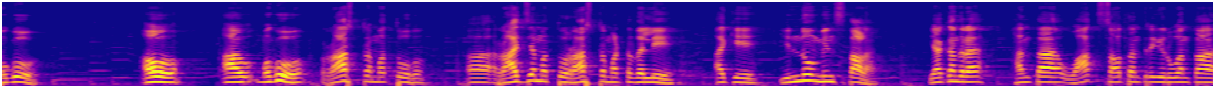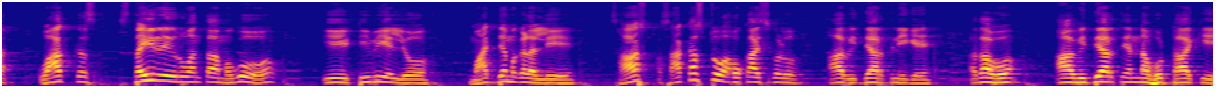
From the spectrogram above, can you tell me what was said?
ಮಗು ಅವು ಆ ಮಗು ರಾಷ್ಟ್ರ ಮತ್ತು ರಾಜ್ಯ ಮತ್ತು ರಾಷ್ಟ್ರ ಮಟ್ಟದಲ್ಲಿ ಆಕೆ ಇನ್ನೂ ಮಿಂಚ್ತಾಳೆ. ಯಾಕಂದ್ರೆ ಅಂಥ ವಾಕ್ ಸ್ವಾತಂತ್ರ್ಯ ಇರುವಂಥ, ವಾಕ್ ಸ್ಥೈರ್ಯ ಇರುವಂಥ ಮಗು ಈ ಟಿ ವಿಯಲ್ಲಿಯೋ ಮಾಧ್ಯಮಗಳಲ್ಲಿ ಸಾಕಷ್ಟು ಅವಕಾಶಗಳು ಆ ವಿದ್ಯಾರ್ಥಿನಿಗೆ ಅದಾವು. ಆ ವಿದ್ಯಾರ್ಥಿಯನ್ನು ಹುಟ್ಟುಹಾಕಿ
